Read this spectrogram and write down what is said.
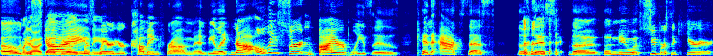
oh, oh my God, really disguise funny. where you're coming from and be like, nah, only certain fireplaces can access the this the the new super secure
